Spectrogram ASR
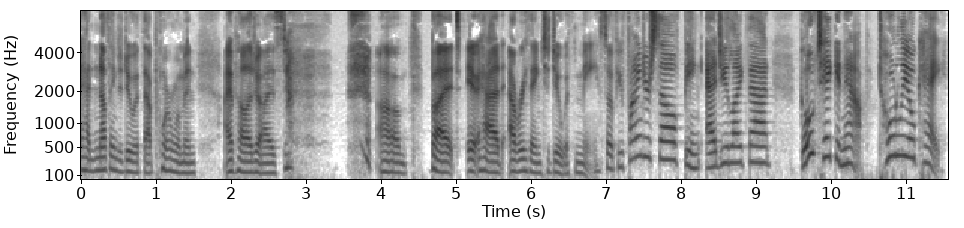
It had nothing to do with that poor woman. I apologized. um, but it had everything to do with me. So if you find yourself being edgy like that, go take a nap. Totally okay.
